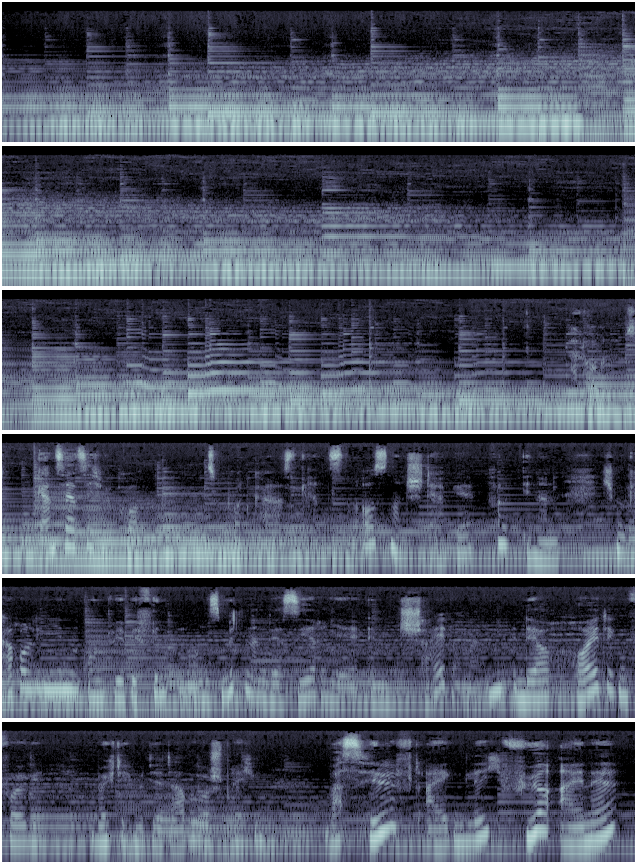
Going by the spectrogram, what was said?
Hallo und ganz herzlich willkommen zum Podcast Grenzen Außen und Stärke von Innen. Ich bin Caroline und wir befinden uns mitten in der Serie Entscheidungen. In der heutigen Folge möchte ich mit dir darüber sprechen, was hilft eigentlich für eine, in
